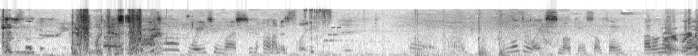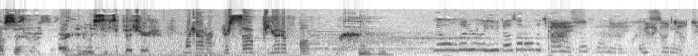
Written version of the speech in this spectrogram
Definitely Uh, testify. you talk way too much, honestly. My god. You guys are like smoking something. I don't know Alright, what. Randall sent, or listen to picture. Oh my God, you're so beautiful. No, literally, he does that all the time. It's so funny We're and go sweet. tilted.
